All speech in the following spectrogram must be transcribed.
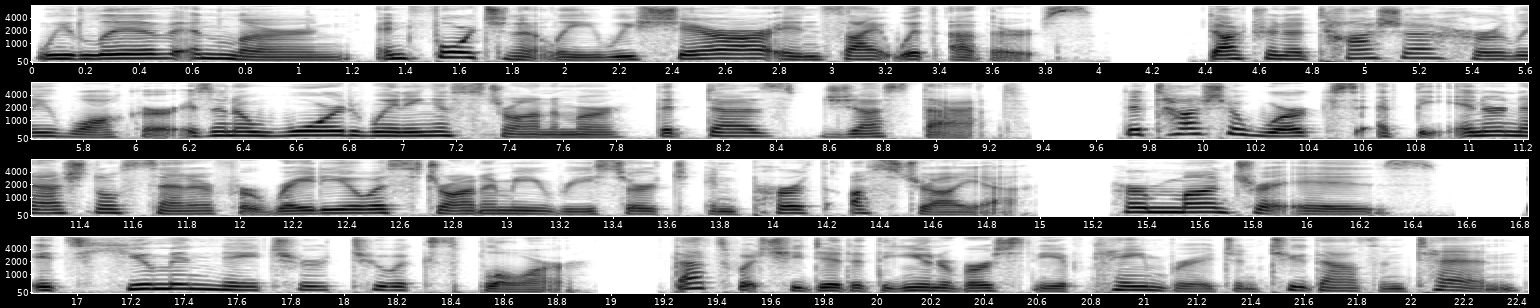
We live and learn, and fortunately, we share our insight with others. Dr. Natasha Hurley Walker is an award winning astronomer that does just that. Natasha works at the International Centre for Radio Astronomy Research in Perth, Australia. Her mantra is It's human nature to explore. That's what she did at the University of Cambridge in 2010,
